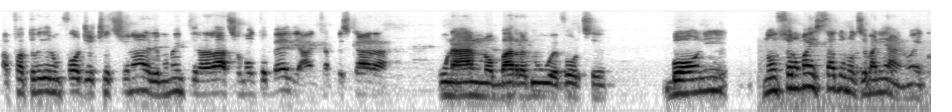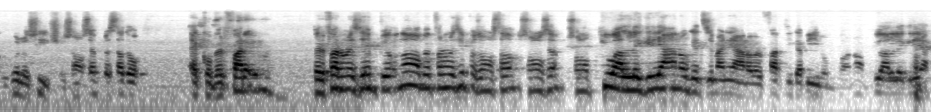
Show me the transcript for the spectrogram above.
ha fatto vedere un Foggia eccezionale, dei momenti nella Lazio molto belli, anche a Pescara un anno, barra due forse buoni. Non sono mai stato uno zemaniano, ecco, quello sì, ci sono sempre stato, ecco, per fare, per fare un esempio, no, per fare un esempio sono, stato, sono, sono più allegriano che zemaniano, per farti capire un po', no? Più allegriano,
